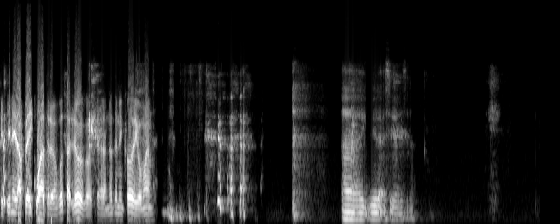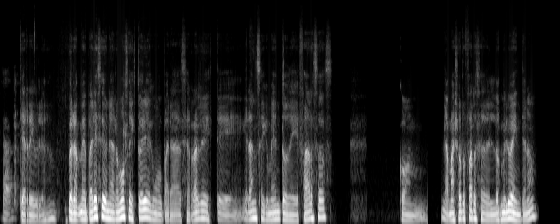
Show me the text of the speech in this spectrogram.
que tiene la Play 4? Vos estás loco, o sea, no tenés código, man. Ay, qué gracioso. Ah, Terrible. ¿no? Pero me parece una hermosa historia como para cerrar este gran segmento de farsas con la mayor farsa del 2020, ¿no?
